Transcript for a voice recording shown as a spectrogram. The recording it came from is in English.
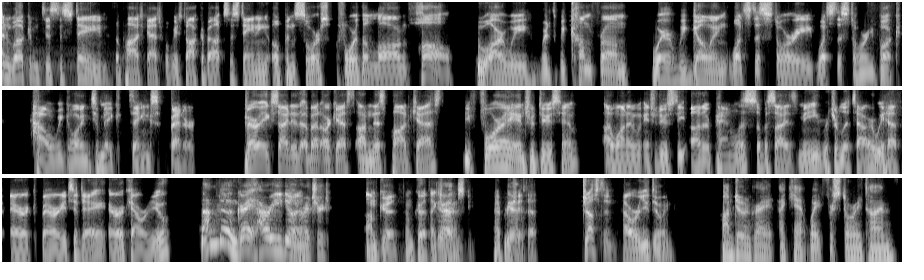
and welcome to Sustain, the podcast where we talk about sustaining open source for the long haul. Who are we? Where did we come from? Where are we going? What's the story? What's the storybook? How are we going to make things better? Very excited about our guest on this podcast. Before I introduce him, I want to introduce the other panelists. So, besides me, Richard Littauer, we have Eric Berry today. Eric, how are you? I'm doing great. How are you doing, Yeah. Richard? I'm good. I'm good. Thanks for Good. asking. I appreciate that. Justin, how are you doing? I'm doing great. I can't wait for story time.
